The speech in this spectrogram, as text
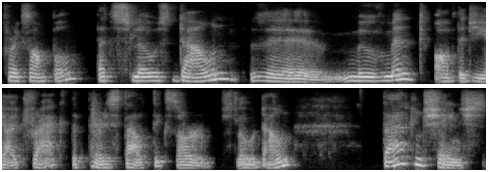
for example, that slows down the movement of the GI tract, the peristaltics are slowed down, that will change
